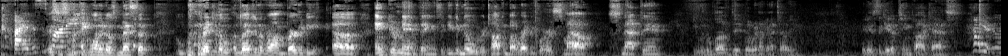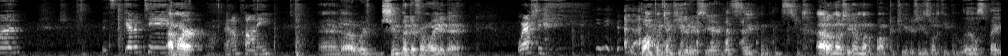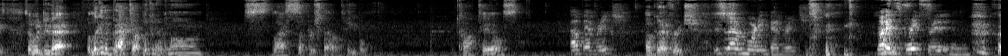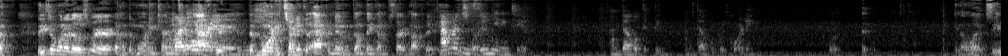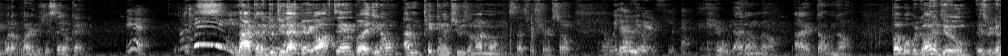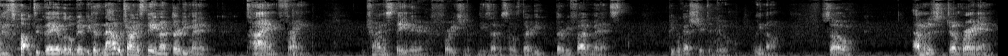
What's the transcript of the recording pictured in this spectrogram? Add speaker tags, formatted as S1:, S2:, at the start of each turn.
S1: Hi, this is
S2: This
S1: Connie.
S2: is like one of those messed up Legend of, Legend of Ron Burgundy uh, Anchorman things. If you could know what we're talking about right before her smile snapped in, you would have loved it, but we're not going to tell you. It is the Get Up Team podcast.
S1: Hi, everyone. It's the Get Up Team.
S2: I'm Art,
S1: and I'm Connie.
S2: and uh, we're shooting a different way today.
S1: We're actually.
S2: We're bumping computers here. Let's see. I don't know. She doesn't want to bump computers. She just wants to keep a little space. So we'll do that. But look at the backdrop. Look at our long Last Supper style table. Cocktails.
S1: A beverage.
S2: A beverage.
S1: This is our morning beverage. Mine's grapefruit and
S2: These are one of those where uh, the morning turned into the after.
S1: orange.
S2: The morning turned into the afternoon. Don't think I'm starting off at 8
S1: I'm in
S2: this.
S1: Zoom meeting too. I'm double dipping. I'm double recording.
S2: You know what? See, what I've learned is just say, okay.
S1: Yeah.
S2: It's oh,
S1: Okay.
S2: not gonna do that very often, but you know, I'm picking and choosing my moments. That's for sure. So
S1: we
S2: Here
S1: have
S2: we are.
S1: feedback?
S2: here we. I don't know. I don't know. But what we're going to do is we're going to talk today a little bit because now we're trying to stay in our 30 minute time frame. We're trying to stay there for each of these episodes. 30, 35 minutes. People got shit to do. We know. So I'm going to just jump right in.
